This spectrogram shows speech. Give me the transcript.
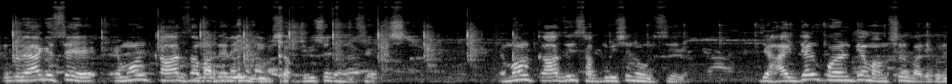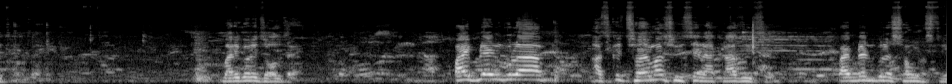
কিন্তু দেখা গেছে, এমন কাজ আমাদের এই সাব ডিভিশনে হয়েছে। এমন কাজ এই সাব ডিভিশনে হয়েছে যে হাইড্রেন পয়েন্ট দিয়ে মানুষের বাড়ি করে জল যায় বাড়ি করে জল যায় পাইপলাইনগুলা আজকে ছয় মাস হয়েছে না, কাজ হয়েছে পাইপলাইনগুলো গেছে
